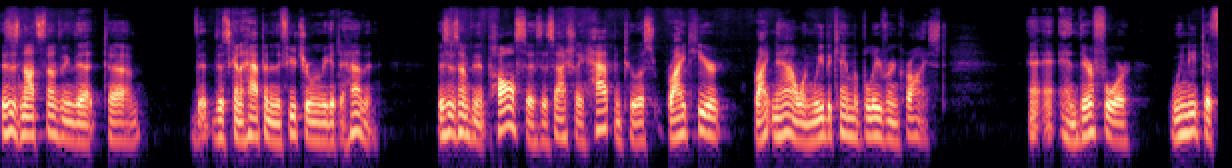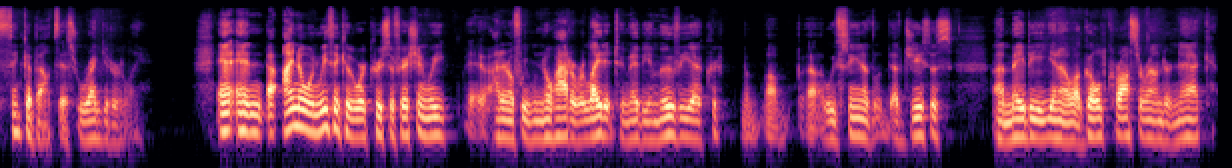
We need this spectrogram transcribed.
This is not something that, uh, that that's going to happen in the future when we get to heaven. This is something that Paul says has actually happened to us right here right now when we became a believer in Christ. And, therefore, we need to think about this regularly. And, and, I know when we think of the word crucifixion, we, I don't know if we know how to relate it to maybe a movie a, uh, we've seen of, of Jesus, uh, maybe, you know, a gold cross around her neck,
